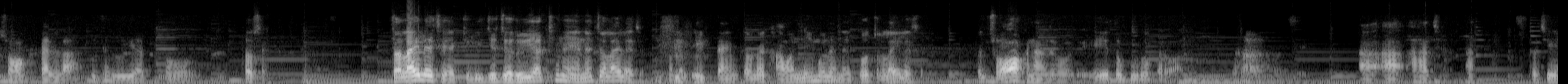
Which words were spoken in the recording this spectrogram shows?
શોખ પહેલા જરૂરિયાત તો થશે. ચલાવી લે છે એકચ્યુઅલી જે જરૂરિયાત છે ને એને ચલાવી લે છે. મતલબ એક ટાઈમ તમને ખાવાનું નહીં મળે ને તો ચલાવી લેશે. પણ શોખ ના જવો જોઈએ એ તો પૂરો કરવાનો. આ આ આ છે પછી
